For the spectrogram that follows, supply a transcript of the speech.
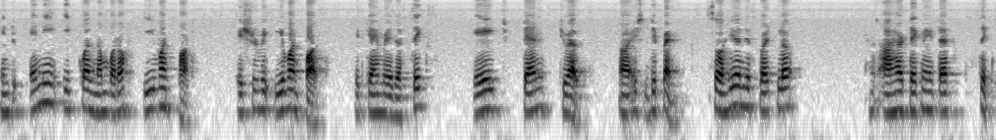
into any equal number of even parts it should be even parts it can be either 6 8 10 12 uh, it depends so here in this particular I have taken it as 6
